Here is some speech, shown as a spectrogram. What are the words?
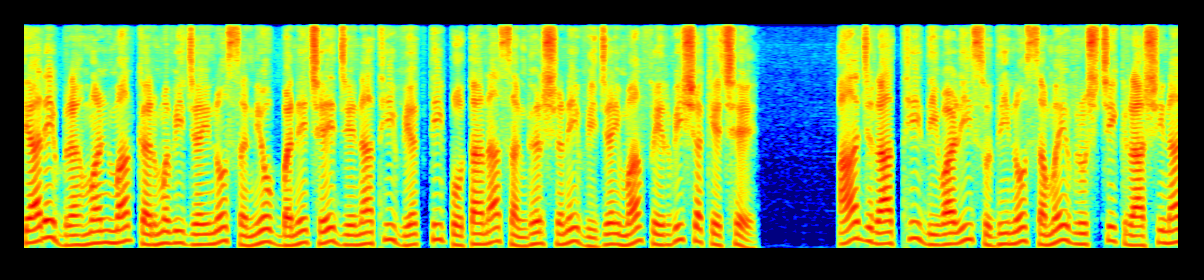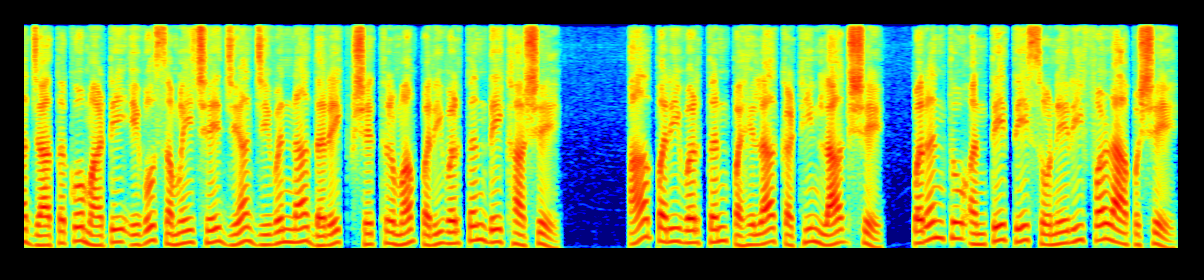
ત્યારે બ્રહ્માંડમાં કર્મવિજયનો સંયોગ બને છે જેનાથી વ્યક્તિ પોતાના સંઘર્ષને વિજયમાં ફેરવી શકે છે. આજ રાતથી દિવાળી સુધીનો સમય વૃશ્ચિક રાશિના જાતકો માટે એવો સમય છે જ્યાં જીવનના દરેક ક્ષેત્રમાં પરિવર્તન દેખાશે. આ પરિવર્તન પહેલા કઠિન લાગશે, પરંતુ અંતે તે સોનેરી ફળ આપશે.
